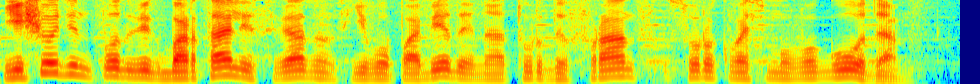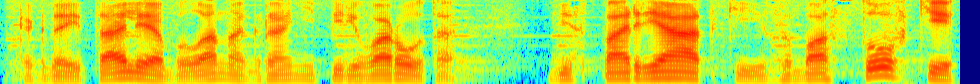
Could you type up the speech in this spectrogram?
Еще один подвиг Бартали связан с его победой на Тур-де-Франс 48 года, когда Италия была на грани переворота. Беспорядки и забастовки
